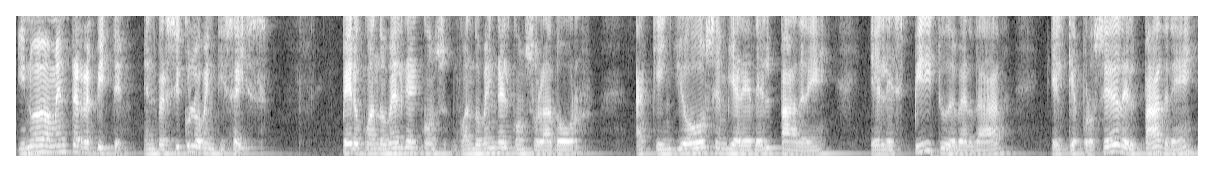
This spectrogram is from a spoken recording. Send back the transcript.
Y nuevamente repite el versículo 26, pero cuando venga el, cuando venga el consolador, a quien yo os enviaré del Padre, el Espíritu de verdad, el que procede del Padre,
